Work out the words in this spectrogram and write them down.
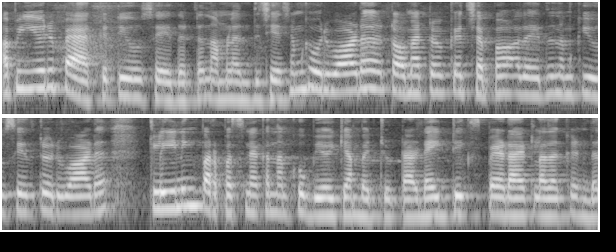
അപ്പോൾ ഈ ഒരു പാക്കറ്റ് യൂസ് ചെയ്തിട്ട് നമ്മൾ എന്ത് ചെയ്യാം? നമുക്ക് ഒരുപാട് ടൊമാറ്റോ കെച്ചപ്പ് അതായത് നമുക്ക് യൂസ് ചെയ്തിട്ട് ഒരുപാട് ക്ലീനിങ് പർപ്പസിനൊക്കെ നമുക്ക് ഉപയോഗിക്കാൻ പറ്റും കേട്ടോ ഡേറ്റ് എക്സ്പയർഡ് ആയിട്ടുള്ളതൊക്കെ ഉണ്ട്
